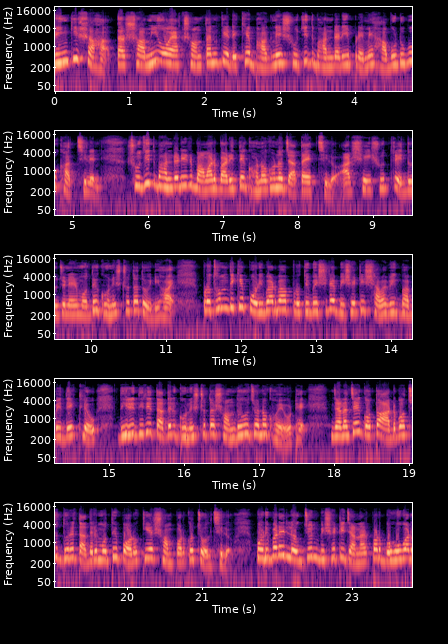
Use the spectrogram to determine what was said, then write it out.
রিঙ্কি সাহা তার স্বামী ও এক সন্তানকে রেখে ভাগ্নের সুজিত ভান্ডারীর প্রেমে হাবুডুবু খাচ্ছিলেন সুজিত ভান্ডারীর মামার বাড়িতে ঘন ঘন যাতায়াত ছিল, আর সেই সূত্রে দুজনের মধ্যে ঘনিষ্ঠতা তৈরি হয়। প্রথম দিকে পরিবার বা প্রতিবেশীরা বিষয়টি স্বাভাবিকভাবে দেখলেও ধীরে ধীরে তাদের ঘনিষ্ঠতা সন্দেহজনক হয়ে ওঠে। জানা যায়, গত আট বছর ধরে তাদের মধ্যে পরকীয়ার সম্পর্ক চলছিল। পরিবারের লোকজন বিষয়টি জানার পর বহুবার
